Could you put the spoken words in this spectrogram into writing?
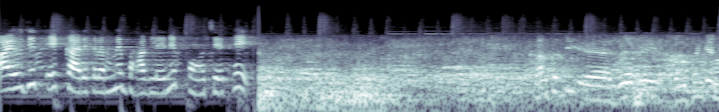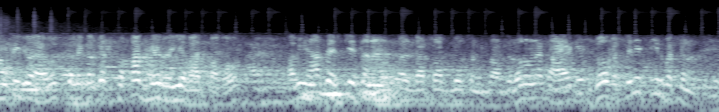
आयोजित एक कार्यक्रम में भाग लेने पहुँचे थे। सांसद जी जो अभी जनसंख्या नीति जो है उसको लेकर के सपा घेर रही है भाजपा को। अभी यहाँ से स्टेशन है डॉक्टर अब्दुल संसार उन्होंने कहा है कि दो बच्चे नहीं तीन बच्चे होने चाहिए।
